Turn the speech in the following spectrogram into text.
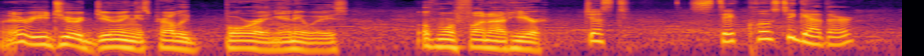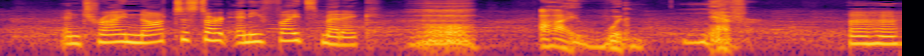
Whatever you two are doing is probably boring, anyways. We'll have more fun out here. Just stick close together and try not to start any fights, medic. I wouldn't. Never. Uh huh.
